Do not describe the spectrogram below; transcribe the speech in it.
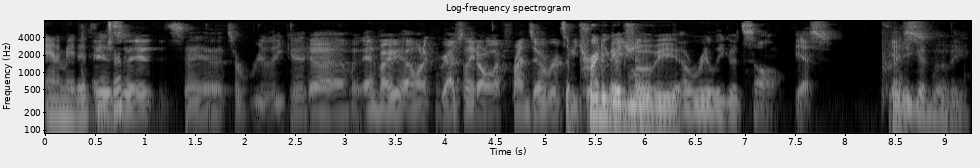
animated is feature. a, it's a it's a really good uh, and my I want to congratulate all our friends over. It's a Feature pretty good movie, a really good song. Yes. Pretty Yes. good movie.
